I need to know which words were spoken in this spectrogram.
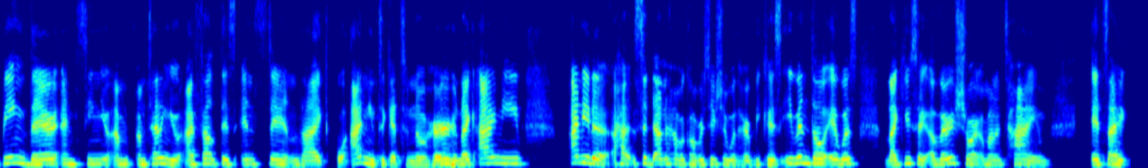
being there and seeing you i'm i'm telling you i felt this instant like well i need to get to know her. Like i need i need to ha- sit down and have a conversation with her because even though it was like you say a very short amount of time it's like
